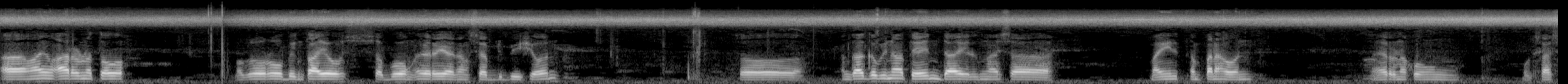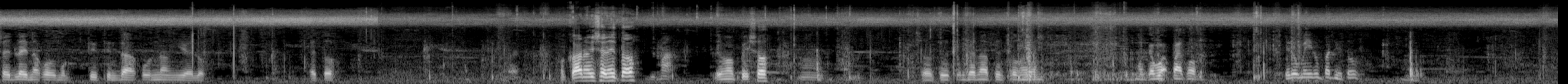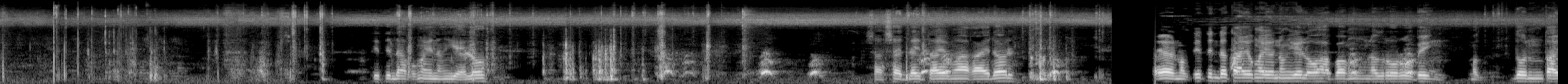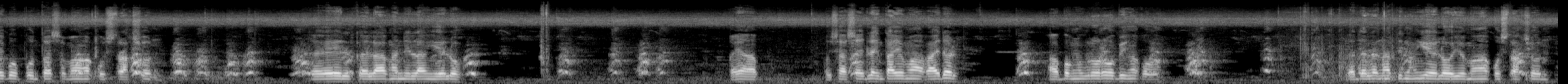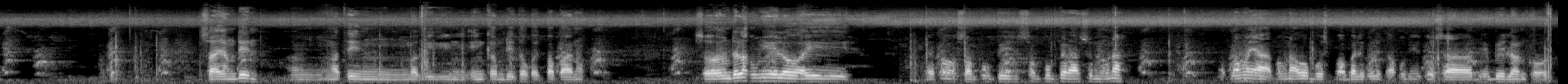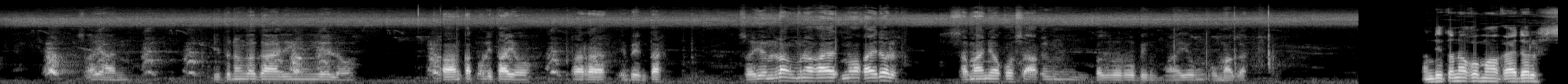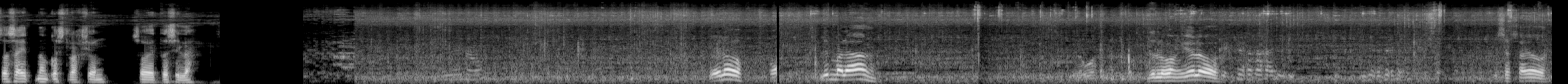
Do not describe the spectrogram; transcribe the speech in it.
Ah, ngayong araw na to, magro-robing tayo sa buong area ng subdivision. So, ang gagawin natin dahil nga sa mainit ng panahon, mayroon akong magsa-sideline ako, magtitinda ako ng yelo. Ito. Magkano isa nito? Lima. Limang piso. Hmm. So, titinda natin ito ngayon. Magawa pa ako. Pero mayroon pa dito. Titinda ako ngayon ng yelo. Sa sideline tayo mga ka-idol. Ayan, magtitinda tayo ngayon ng yelo habang nagro-robing. Mag, doon tayo pupunta sa mga construction. Dahil kailangan nilang yelo. Kaya, magsa-sideline tayo mga ka-idol. Habang nagro-robing ako, dadala natin ng yelo yung mga construction sayang din ang ating magiging income dito kahit papano. So, ang dala kong yelo ay ito, 10 piso, 10 piraso muna. At mamaya, pag naubos, babalik ulit ako dito sa bibilan ko. So, ayan. Dito nang gagaling yung yelo. Aangkat ulit tayo para ibenta. So, yun lang muna ka, mga ka-idol. Samahan niyo ako sa aking pagrurubing ngayong umaga. Andito na ako mga ka-idol sa site ng construction. So ito sila. Yelo. Lima lang. Dalawa. Dalawang yelo. Isa sa'yo.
